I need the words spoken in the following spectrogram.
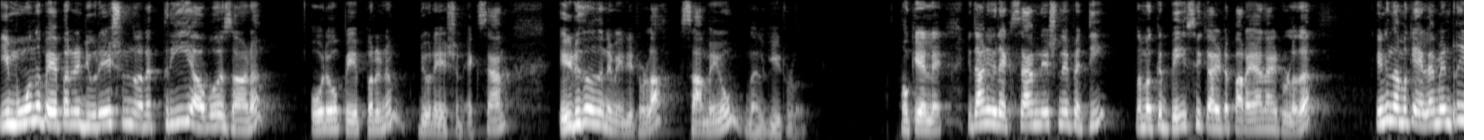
ഈ മൂന്ന് പേപ്പറിന്റെ ഡ്യൂറേഷൻ എന്ന് പറഞ്ഞാൽ ത്രീ അവേഴ്സ് ആണ് ഓരോ പേപ്പറിനും ഡ്യൂറേഷൻ എക്സാം എഴുതുന്നതിന് വേണ്ടിയിട്ടുള്ള സമയവും നൽകിയിട്ടുള്ളത്. ഓക്കെ അല്ലേ? ഇതാണ് ഈ ഒരു എക്സാമിനേഷനെ പറ്റി നമുക്ക് ബേസിക് ആയിട്ട് പറയാനായിട്ടുള്ളത്. ഇനി നമുക്ക് എലമെന്ററി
